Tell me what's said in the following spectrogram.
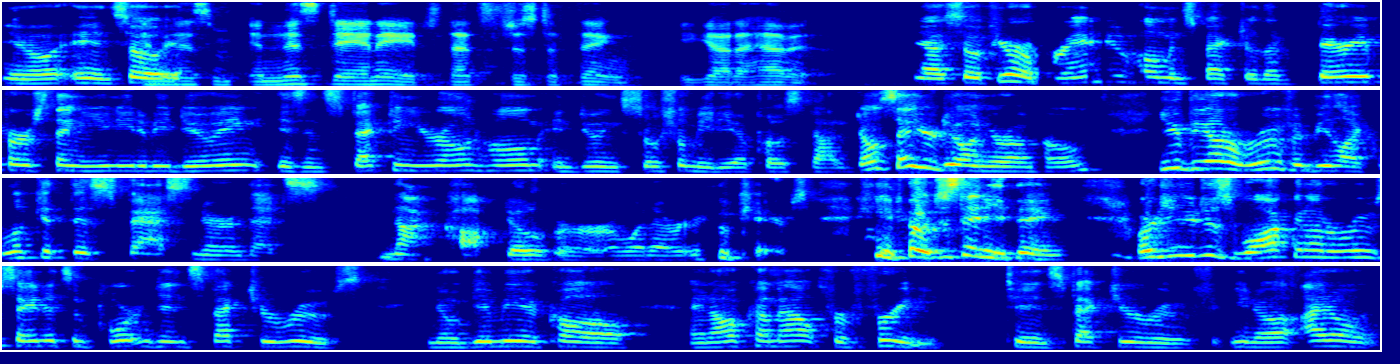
you know and so in this in this day and age, that's just a thing. You got to have it. yeah so if you're a brand new home inspector the very first thing you need to be doing is inspecting your own home and doing social media posts about it. Don't say you're doing your own home. You could be on a roof and be like look at this fastener that's not cocked over or whatever who cares? You know just anything. Or do you just walking on a roof saying it's important to inspect your roofs. You know give me a call and i'll come out for free to inspect your roof you know i don't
